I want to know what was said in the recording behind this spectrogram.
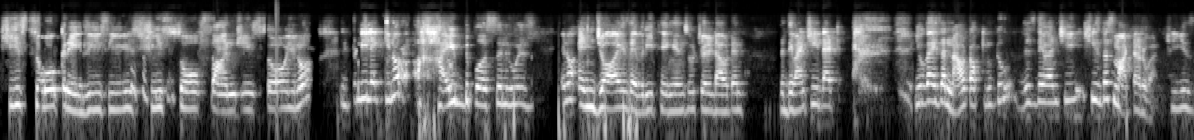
She's so crazy. She's she's so fun. She's so you know, literally like you know a hyped person who is you know enjoys everything and so chilled out. And the Devanshi that you guys are now talking to, this Devanshi, she's the smarter one. She is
